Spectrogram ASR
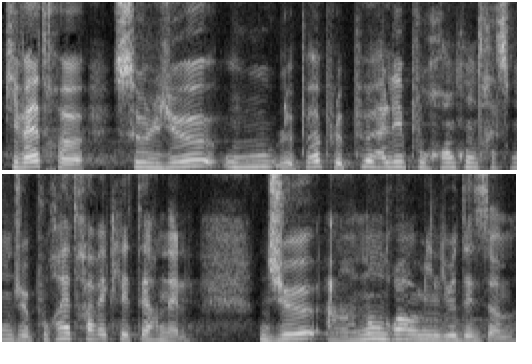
qui va être euh, ce lieu où le peuple peut aller pour rencontrer son Dieu, pour être avec l'Éternel. Dieu a un endroit au milieu des hommes.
